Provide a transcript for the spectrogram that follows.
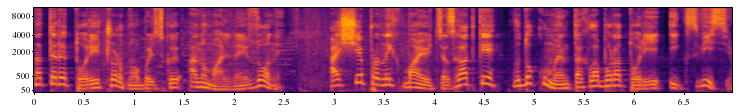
на території Чорнобильської аномальної зони. А ще про них маються згадки в документах лабораторії X8.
